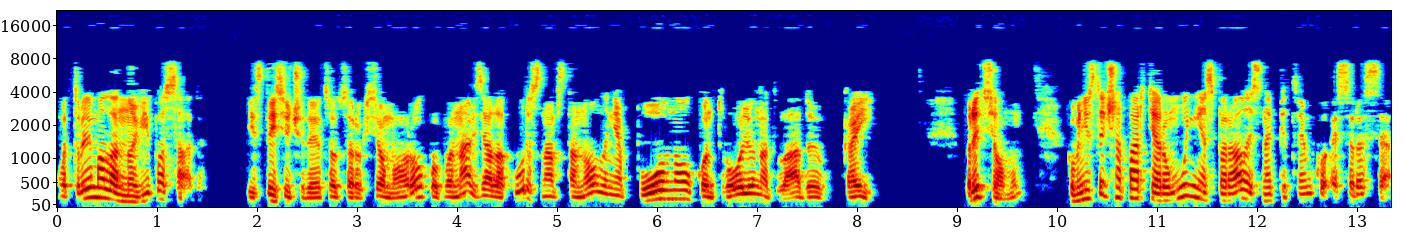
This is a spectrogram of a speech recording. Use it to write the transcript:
отримала нові посади, і з 1947 року вона взяла курс на встановлення повного контролю над владою в країні. При цьому Комуністична партія Румунії спиралась на підтримку СРСР,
